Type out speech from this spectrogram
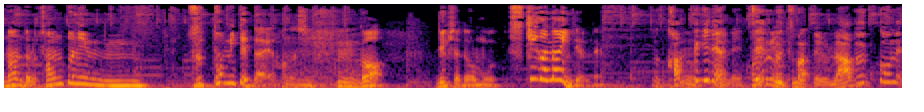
なんだろう、ちゃんとに、うんずっと見てた話うん。ができた。だからもう、隙がないんだよね。完璧だよね、うん。全部詰まってる。ラブコメ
